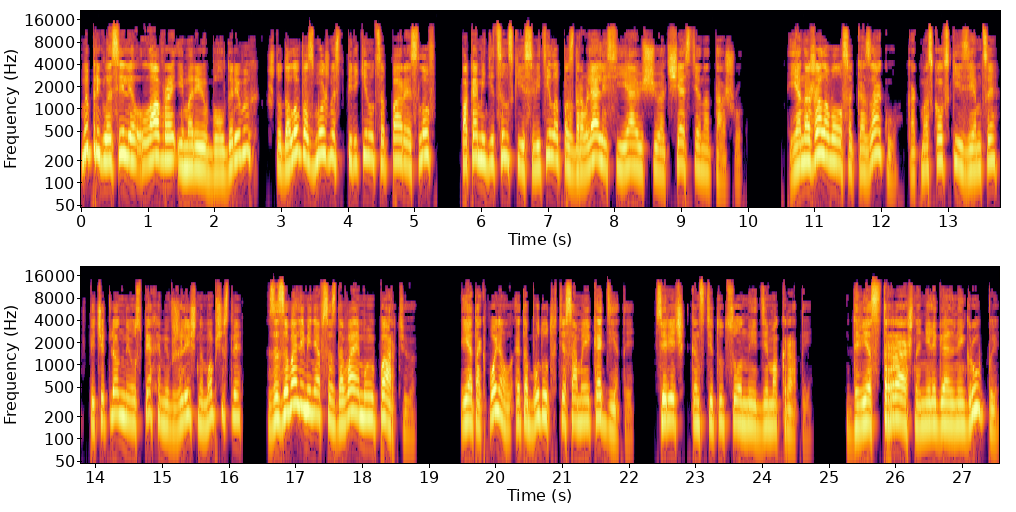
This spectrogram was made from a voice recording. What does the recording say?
мы пригласили Лавра и Марию Болдыревых, что дало возможность перекинуться парой слов, пока медицинские светила поздравляли сияющую от счастья Наташу. Я нажаловался казаку, как московские земцы, впечатленные успехами в жилищном обществе, зазывали меня в создаваемую партию. Я так понял, это будут те самые кадеты, сиречь конституционные демократы. Две страшно нелегальные группы,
